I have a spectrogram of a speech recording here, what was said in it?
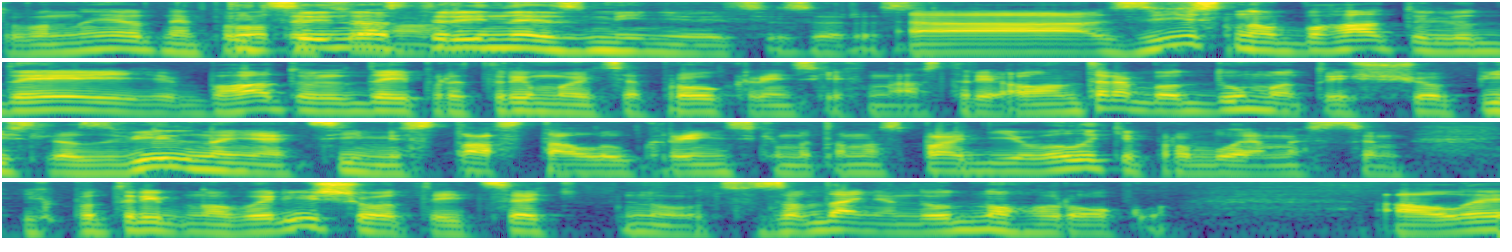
вони от не І цей цього. настрій не змінюється зараз. А, звісно, багато людей, багато людей притримуються проукраїнських настроїв, але не треба думати, що після звільнення ці міста стали українськими. Та насправді є великі проблеми з цим. Їх потрібно вирішувати, і це ну це завдання не одного року. Але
